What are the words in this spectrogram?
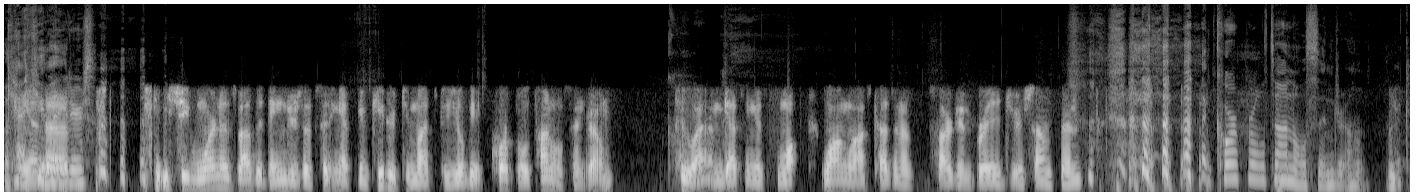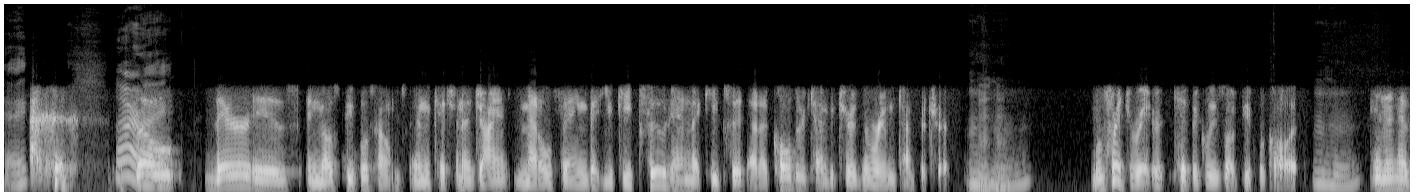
Calculators. And, uh, she, she warned us about the dangers of sitting at the computer too much because you'll get corporal tunnel syndrome. Who I'm guessing is lo- long lost cousin of Sergeant Bridge or something. corporal tunnel syndrome. Okay. All so right. there is in most people's homes in the kitchen a giant metal thing that you keep food in that keeps it at a colder temperature than room temperature. Mm-hmm. Refrigerator typically is what people call it. Mm-hmm. And it has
